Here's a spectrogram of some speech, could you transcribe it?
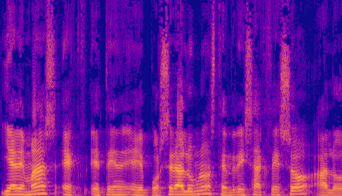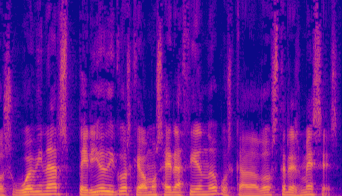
Y además, por ser alumnos, tendréis acceso a los webinars periódicos que vamos a ir haciendo pues cada dos, tres meses.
